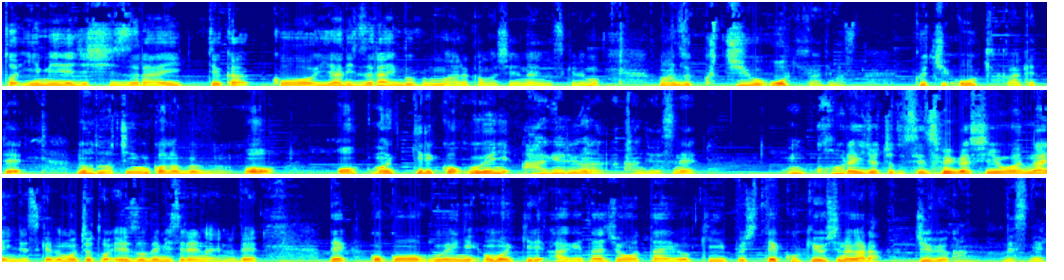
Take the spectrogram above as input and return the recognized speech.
とイメージしづらいっていうかこうやりづらい部分もあるかもしれないんですけれどもまず口を大きく開けます口大きく開けてのどちんこの部分を思いっきりこう上に上げるような感じですね。もうこれ以上ちょっと説明がしようがないんですけどもちょっと映像で見せれないので。でここを上に思いっきり上げた状態をキープして呼吸しながら10秒間ですね。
